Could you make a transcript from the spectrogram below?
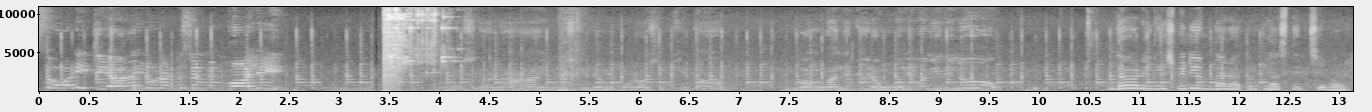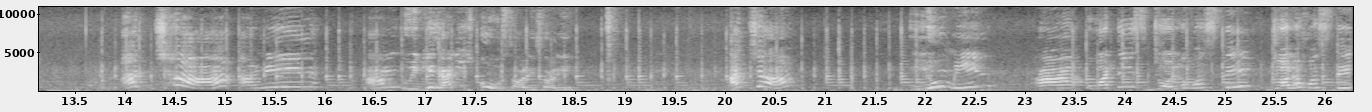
Sorry, dear, I don't understand Bengali. English মিডিয়ামে পড়া অশিক্ষিত বঙ্গালিকে রঙ্গলি বানিয়ে দিল দাঁড় ইংলিশ মিডিয়াম দাঁড়া তোর ক্লাস নিচ্ছে এবার আচ্ছা আই মিন আম তুই কি জানিস ও সরি সরি আচ্ছা ইউ মিন হোয়াট ইজ জলহস্তি জলহস্তি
